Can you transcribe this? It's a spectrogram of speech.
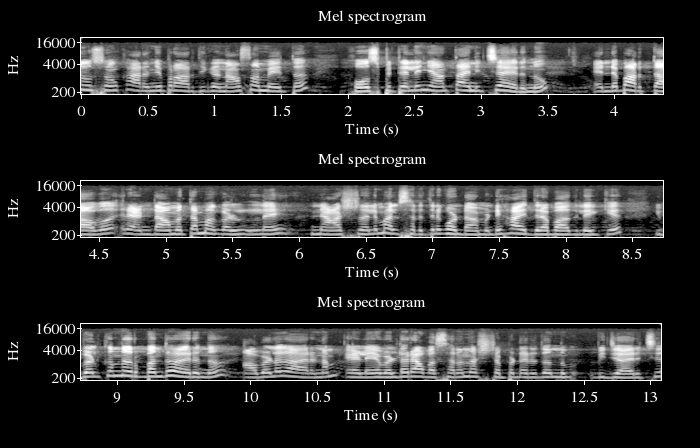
ദിവസവും കരഞ്ഞ് പ്രാർത്ഥിക്കണം ആ സമയത്ത് ഹോസ്പിറ്റലിൽ ഞാൻ തനിച്ചായിരുന്നു. എന്റെ ഭർത്താവ് രണ്ടാമത്തെ മകളെ നാഷണൽ മത്സരത്തിന് കൊണ്ടുപോകാൻ വേണ്ടി ഹൈദരാബാദിലേക്ക്. ഇവൾക്ക് നിർബന്ധമായിരുന്നു. അവൾ കാരണം ഇളയവളുടെ ഒരു അവസരം നഷ്ടപ്പെടരുതെന്ന് വിചാരിച്ച്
